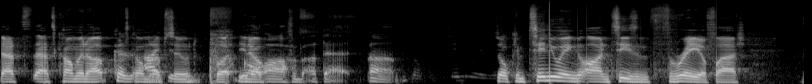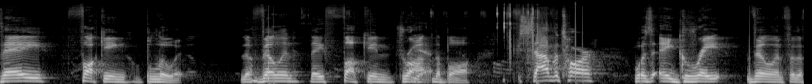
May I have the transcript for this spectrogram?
That's that's coming up. It's coming I up soon. But you know, off about that. Um, So continuing on season three of Flash, they fucking blew it. The villain, they fucking dropped Yeah. the ball. Savitar was a great villain for the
